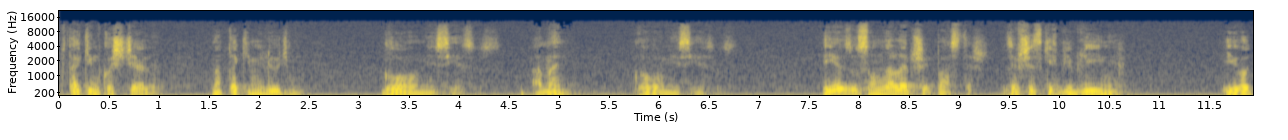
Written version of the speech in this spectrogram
W takim kościele nad takimi ludźmi. Głową jest Jezus. Amen? Głową jest Jezus. I Jezus, On najlepszy pasterz ze wszystkich biblijnych i od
